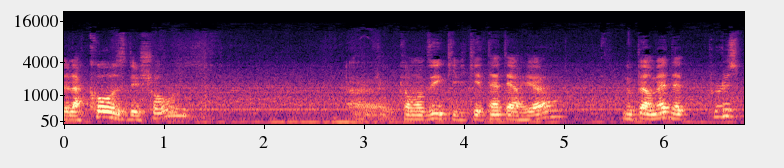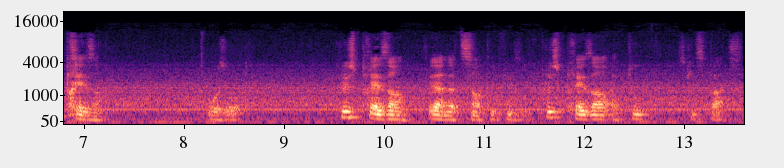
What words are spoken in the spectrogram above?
de la cause des choses, euh, comme on dit, qui, est intérieure, nous permet d'être plus présent aux autres, plus présent tu à notre santé physique, plus présent à tout ce qui se passe.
